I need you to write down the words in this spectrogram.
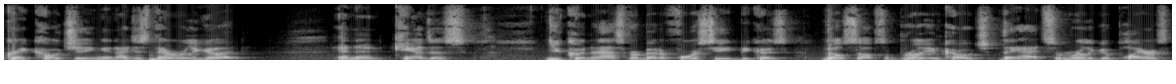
great coaching, and I just they're really good. And then Kansas, you couldn't ask for a better four seed because Bill Self's a brilliant coach. They had some really good players,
